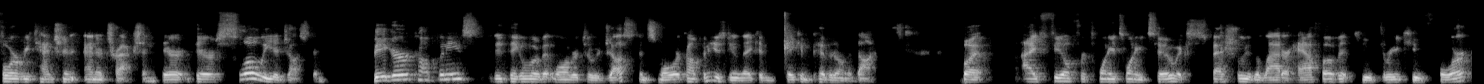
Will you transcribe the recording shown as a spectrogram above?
for retention and attraction. They're they're slowly adjusting. Bigger companies they take a little bit longer to adjust, and smaller companies, you know, they can they can pivot on the dime. But I feel for 2022, especially the latter half of it, Q3, Q4,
